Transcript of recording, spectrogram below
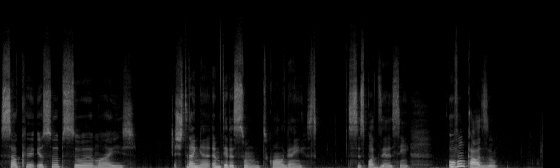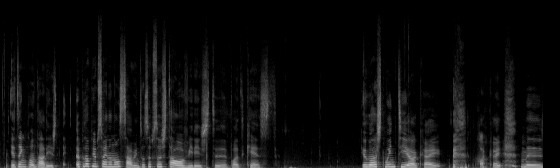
Só que eu sou a pessoa mais estranha a meter assunto com alguém, se, se se pode dizer assim. Houve um caso, eu tenho que contar isto. A própria pessoa ainda não sabe, então se a pessoa está a ouvir este podcast, eu gosto muito de ti, ok? ok, mas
